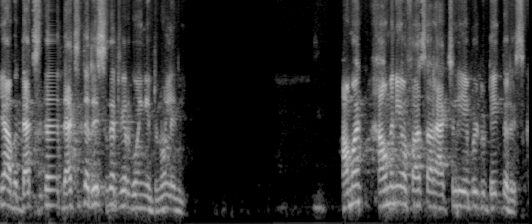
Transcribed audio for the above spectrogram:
Yeah, but that's the that's the risk that we are going into, no, Lenny? How much how many of us are actually able to take the risk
